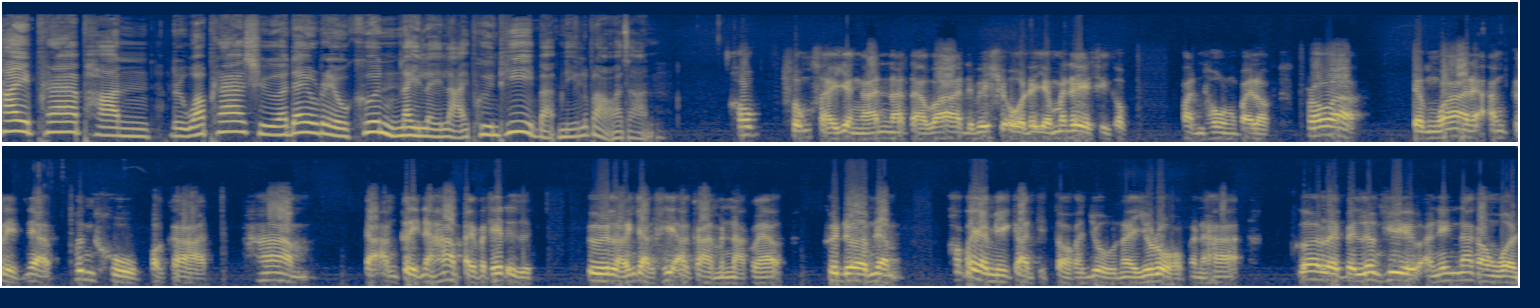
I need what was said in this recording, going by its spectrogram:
ให้แพร่พันธุ์ หรือว่าแพร่เชื้อได้เร็วขึ้นในหลาย ๆ พื้นที่แบบนี้หรือเปล่าอาจารย์เขาสงสัยอย่างนั้นนะแต่ว่า WHO เนี่ยยังไม่ได้ถึงกับฟันธงลงไปหรอก เพราะว่าอย่างว่าเนี่ยอังกฤษเนี่ยเพิ่งถูกประกาศห้ามจากอังกฤษนะห้ามไปประเทศอื่น คือหลังจากที่อาการมันหนักแล้ว คือเดิมเนี่ยเขาก็ยังมีการติดต่อกันอยู่ในยุโรปนะฮะก็เลยเป็นเรื่องที่อันนี้น่ากังวล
